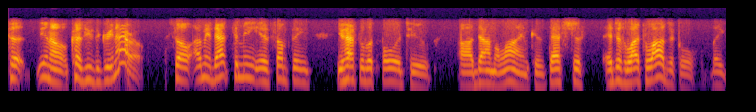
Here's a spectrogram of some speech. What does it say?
to you know because he's the Green Arrow. So I mean that to me is something you have to look forward to uh, down the line because that's just it's just it's logical. Like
